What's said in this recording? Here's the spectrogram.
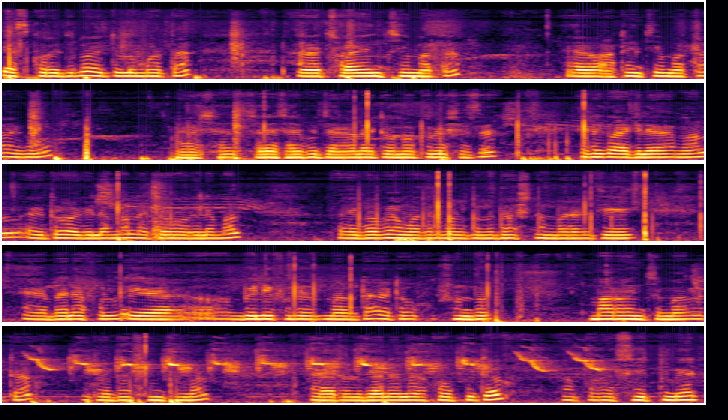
কাজ করার জন্য এটা হলো মাথা ছয় ইঞ্চি মাথা আট ইঞ্চি মাথা এগুলো। সাড়ে ফুট জানালা এটা নতুন এসেছে। এটা তো আগিলা মাল, এটাও আগিলা মাল, এটাও আগিলা মাল। তো এইভাবে আমাদের মালগুলো দশ নম্বরের যে বেনা ফুল বেলি ফুলের মালটা, এটাও খুব সুন্দর। বারো ইঞ্চি মাল এটা এটা দশ ইঞ্চি মাল। এটা জানালার কপিটো, তারপরে সিটমেট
